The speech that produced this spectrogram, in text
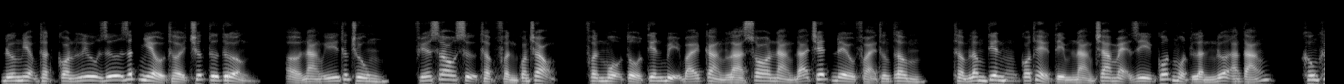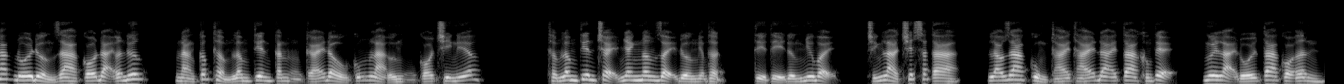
Đường nghiệm thật còn lưu giữ rất nhiều thời trước tư tưởng, ở nàng ý thức chung, phía sau sự thập phần quan trọng, phần mộ tổ tiên bị bái càng là so nàng đã chết đều phải thương tâm, thẩm lâm tiên có thể tìm nàng cha mẹ di cốt một lần nữa an táng, không khác đối đường ra có đại ơn nước, nàng cấp thẩm lâm tiên căn cái đầu cũng là ứng có chi nghĩa. Thẩm lâm tiên chạy nhanh nâng dậy đường nhậm thật, tỷ tỷ đừng như vậy, chính là chết sát ta, lão ra cùng thái thái đại ta không tệ, ngươi lại đối ta có ân,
